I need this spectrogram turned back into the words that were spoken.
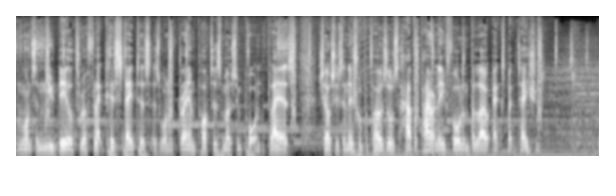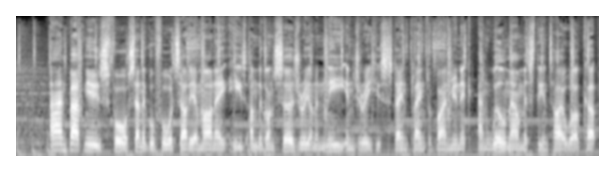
and wants a new deal to reflect his status as one of Graham Potter's most important players. Chelsea's initial proposals have apparently fallen below expectation. And bad news for Senegal forward Sadio Mane. He's undergone surgery on a knee injury he sustained playing for Bayern Munich and will now miss the entire World Cup.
